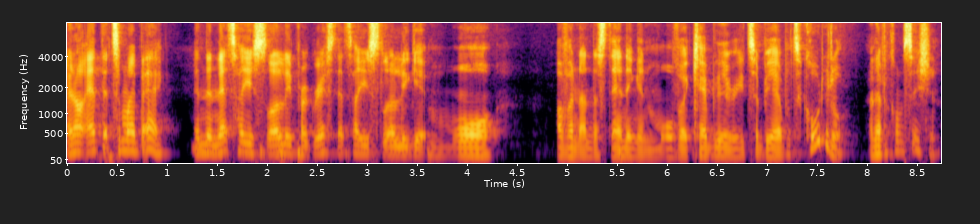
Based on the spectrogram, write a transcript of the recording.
and I'll add that to my bag. And then that's how you slowly progress. That's how you slowly get more of an understanding and more vocabulary to be able to court it all and have a conversation.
